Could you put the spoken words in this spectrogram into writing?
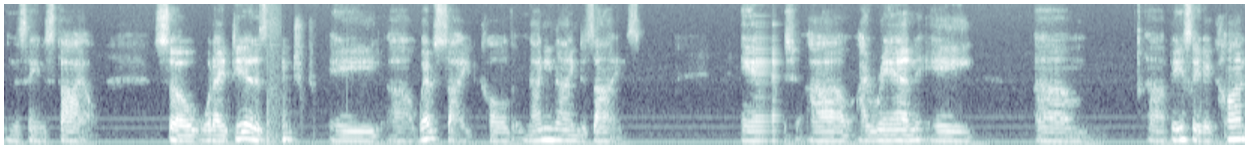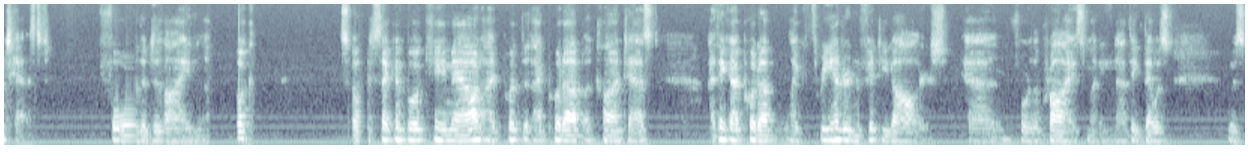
and the same style. So what I did is a uh, website called 99 Designs, and uh, I ran a um, uh, basically a contest for the design book. So my second book came out. I put the, I put up a contest. I think I put up like three hundred and fifty dollars uh, for the prize money. And I think that was was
